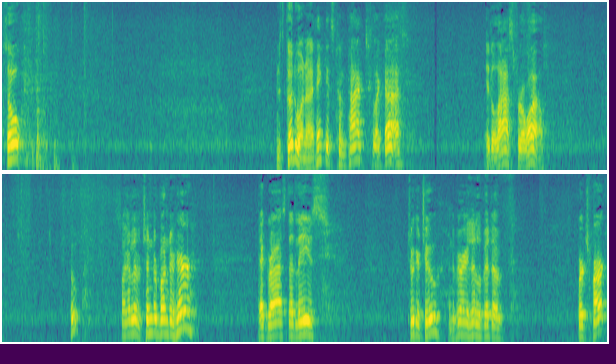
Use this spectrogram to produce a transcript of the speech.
So it's a good one. I think it's compact like that. It'll last for a while. So I got a little tinder bundle here, that grass, that leaves, twig or two, and a very little bit of birch bark,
